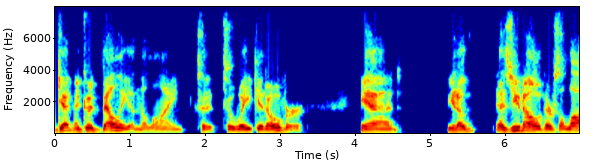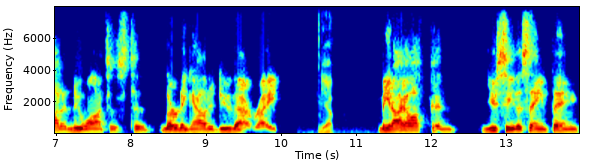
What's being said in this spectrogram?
getting a good belly in the line to to wake it over. And you know, as you know, there's a lot of nuances to learning how to do that right. Yep. I mean, I often you see the same thing.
